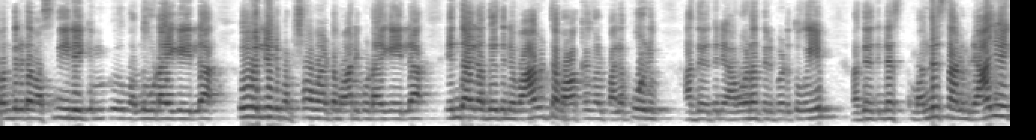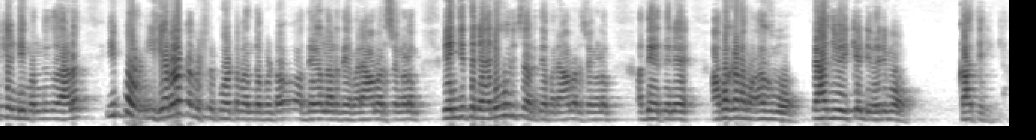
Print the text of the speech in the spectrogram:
മന്ത്രിയുടെ വസതിയിലേക്കും വന്നുകൂടായികയില്ല. വലിയൊരു പ്രശ്നമായിട്ട് മാറിക്കൂടായികയില്ല. എന്തായാലും അദ്ദേഹത്തിന്റെ വാവിട്ട വാക്കുകൾ പലപ്പോഴും അദ്ദേഹത്തിന്റെ അപകടത്തിൽപ്പെടുത്തുകയും അദ്ദേഹത്തിന്റെ മന്ത്രിസ്ഥാനം രാജിവെക്കേണ്ടി വന്നതാണ്. ഇപ്പോൾ ഈ ഹേമ കമ്മീഷൻ റിപ്പോർട്ട് ബന്ധപ്പെട്ട് അദ്ദേഹം നടത്തിയ പരാമർശങ്ങളും രഞ്ജിത്തിനെ അനുകൂലിച്ച് നടത്തിയ പരാമർശങ്ങളും അദ്ദേഹത്തിന് അപകടമാകുമോ? രാജിവെക്കേണ്ടി വരുമോ? കാത്തിരിക്കാം.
